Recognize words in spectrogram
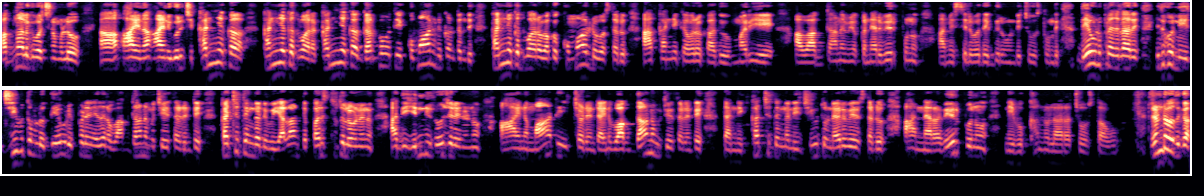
పద్నాలుగు వచనములో ఆయన ఆయన గురించి కన్యక కన్యక ద్వారా కన్యక గర్భవతి కుమారుని కంటుంది. కన్యక ద్వారా ఒక కుమారుడు వస్తాడు. ఆ కన్యక ఎవరో కాదు మరియే. ఆ వాగ్దానం యొక్క నెరవేర్పును ఆమె శిలువ దగ్గర ఉండి చూస్తుంది. దేవుని ప్రజలారే ఇదిగో నీ జీవితంలో దేవుడు ఎప్పుడైనా ఏదైనా వాగ్దానం చేశాడంటే ఖచ్చితంగా నువ్వు ఎలాంటి పరిస్థితుల్లోనైనా అది ఎన్ని రోజులైనను ఆయన మాట ఇచ్చాడంటే ఆయన వాగ్దానం చేశాడంటే దాన్ని ఖచ్చితంగా నీ జీవితం నెరవేరుస్తాడు. ఆ నెరవేర్పును నీవు కన్నులారా చూస్తావు. రెండవదిగా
